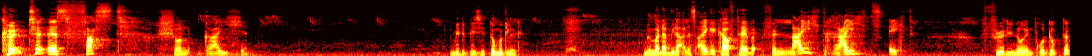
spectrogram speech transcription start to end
könnte es fast schon reichen. Mit ein bisschen dumme Glück. Wenn man dann wieder alles eingekauft habe, vielleicht reicht es echt für die neuen Produkte.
